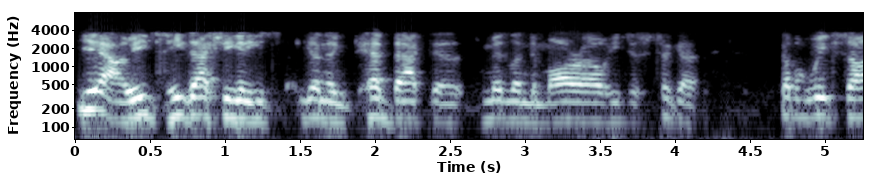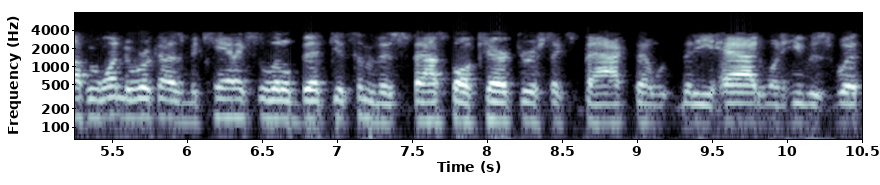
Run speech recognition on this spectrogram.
Yeah, he's he's actually he's going to head back to Midland tomorrow. He just took a couple of weeks off. We wanted to work on his mechanics a little bit, get some of his fastball characteristics back that that he had when he was with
